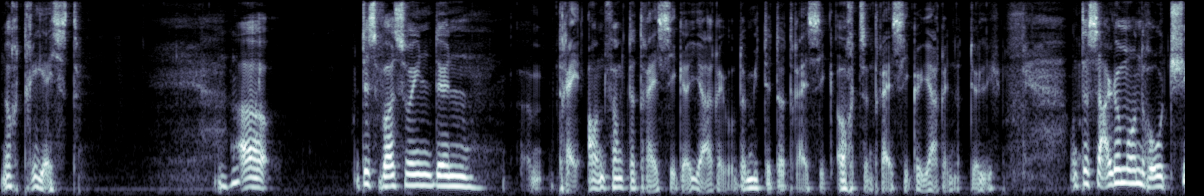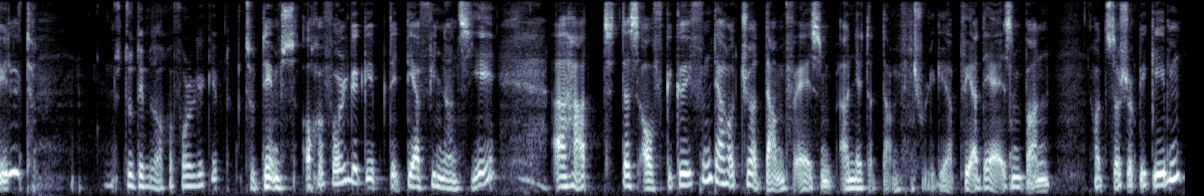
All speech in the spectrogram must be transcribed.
nach Triest. Mhm. Äh, das war so in den ähm, Anfang der 30er Jahre oder Mitte der 30, 1830er Jahre natürlich. Und der Salomon Rothschild, zu dem es auch Erfolge gibt? Zu dem es auch Erfolge gibt. Der Finanzier äh, hat das aufgegriffen. Der hat schon eine Dampfeisen, äh, nicht eine Dampf, Entschuldige, eine Pferdeeisenbahn hat es da schon gegeben.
